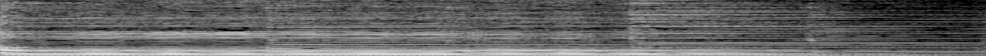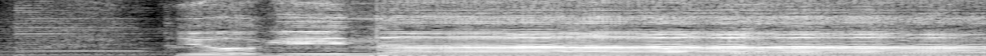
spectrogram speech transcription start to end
하오? 여기 날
